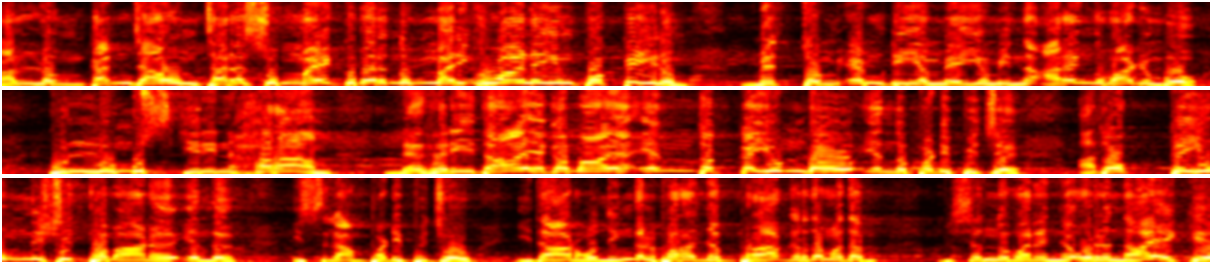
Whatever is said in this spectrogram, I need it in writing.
കള്ളും കഞ്ചാവും ചരസും മയക്കുമരുന്നും മരിഖുവാനയും കൊക്കയിലും മെത്തും എം ഡി എം എയും ഇന്ന് അരങ്ങു വാഴുമ്പോൾ കുല്ലു മുസ്കിരിൻ ഹറാം ലഹരിദായകമായ എന്തൊക്കെയുണ്ടോ എന്ന് പഠിപ്പിച്ച് അതൊക്കെയും നിഷിദ്ധമാണ് എന്ന് ഇസ്ലാം പഠിപ്പിച്ചു. ഇതാണോ നിങ്ങൾ പറഞ്ഞ പ്രാകൃത മതം വിശന്നു വരഞ്ഞ ഒരു നായക്ക്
